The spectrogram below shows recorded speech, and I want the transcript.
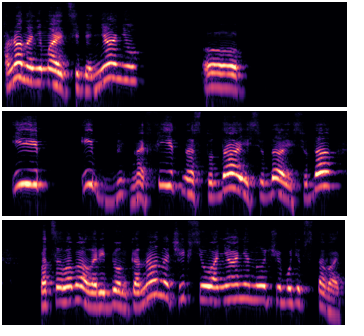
Она нанимает себе няню э, и, и на фитнес туда и сюда и сюда поцеловала ребенка на ночь, и все, а няня ночью будет вставать.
